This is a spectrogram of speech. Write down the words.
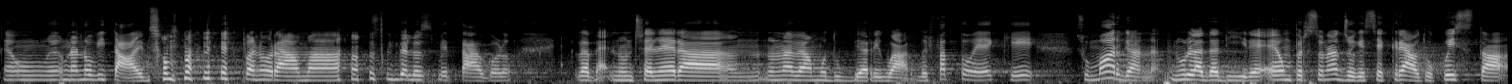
È un, una novità, insomma, nel panorama dello spettacolo. Vabbè, non ce n'era, non avevamo dubbi al riguardo. Il fatto è che su Morgan nulla da dire, è un personaggio che si è creato questa,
